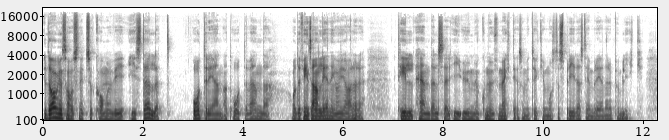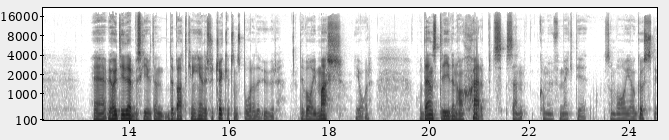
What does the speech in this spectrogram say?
i dagens avsnitt så kommer vi istället återigen att återvända, och det finns anledning att göra det, till händelser i Umeå kommunfullmäktige som vi tycker måste spridas till en bredare publik. Eh, vi har ju tidigare beskrivit en debatt kring hedersförtrycket som spårade ur. Det var i mars i år. Och den striden har skärpts sedan kommunfullmäktige som var i augusti.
